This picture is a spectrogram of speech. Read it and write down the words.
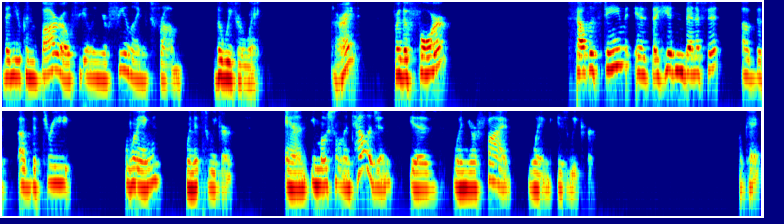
then you can borrow feeling your feelings from the weaker wing. All right. For the four, self-esteem is the hidden benefit of the of the three wing when it's weaker. And emotional intelligence is when your five wing is weaker. Okay.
